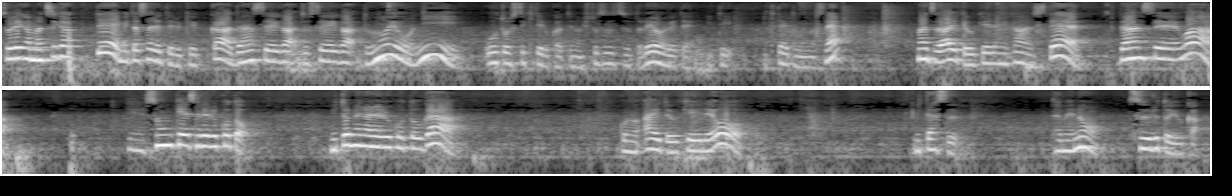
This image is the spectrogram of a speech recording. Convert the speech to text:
それが間違って満たされている結果男性が女性がどのように応答してきているかっていうのを一つずつちょっと例を挙げていっていきたいと思いますね。まず愛と受け入れに関して男性は尊敬されること認められることがこの愛と受け入れを満たすためのツールというか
